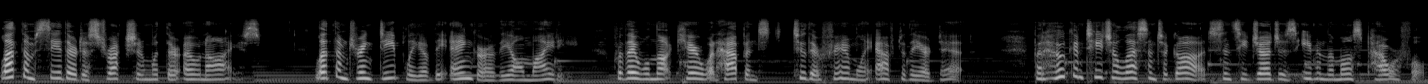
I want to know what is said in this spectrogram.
Let them see their destruction with their own eyes. Let them drink deeply of the anger of the Almighty, for they will not care what happens to their family after they are dead. But who can teach a lesson to God, since he judges even the most powerful?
